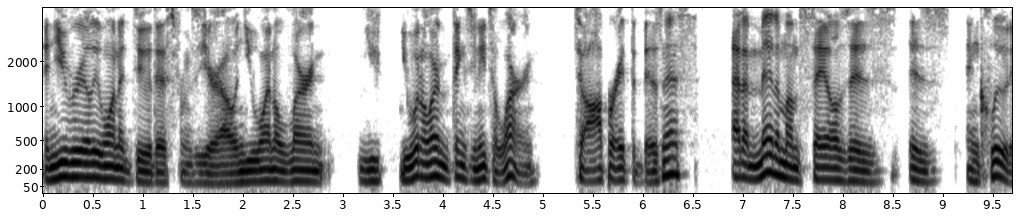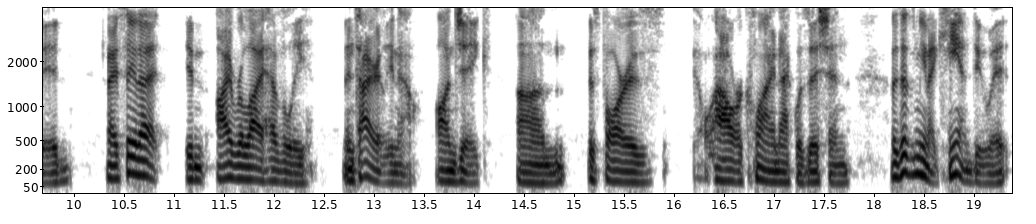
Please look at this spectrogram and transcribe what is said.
and you really want to do this from zero and you want to learn you you want to learn the things you need to learn to operate the business at a minimum sales is is included and i say that in, I rely heavily, entirely now on Jake um, as far as you know, our client acquisition. That doesn't mean I can't do it.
